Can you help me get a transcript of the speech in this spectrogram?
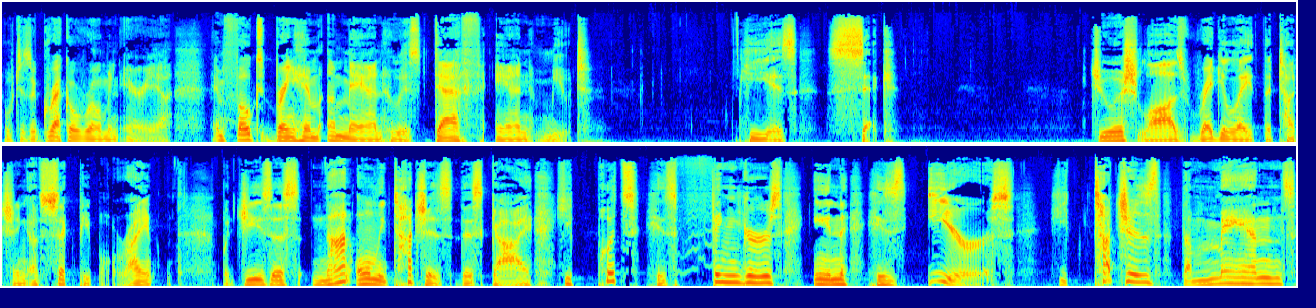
which is a Greco Roman area, and folks bring him a man who is deaf and mute. He is sick. Jewish laws regulate the touching of sick people, right? But Jesus not only touches this guy, he puts his fingers in his ears. He touches the man's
